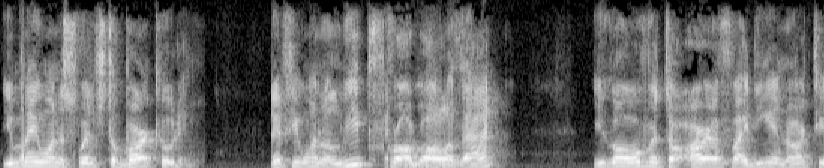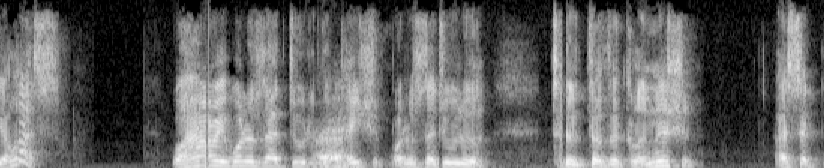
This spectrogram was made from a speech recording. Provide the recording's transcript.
you may want to switch to barcoding. If you want to leapfrog all of that, you go over to RFID and RTLS. Well, Harry, what does that do to the patient? What does that do to, to, to the clinician? I said,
